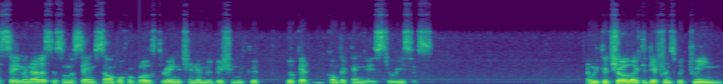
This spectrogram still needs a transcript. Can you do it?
same analysis on the same sample for both drainage and imbibition, we could look at contact angle hysteresis. And we could show like the difference between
